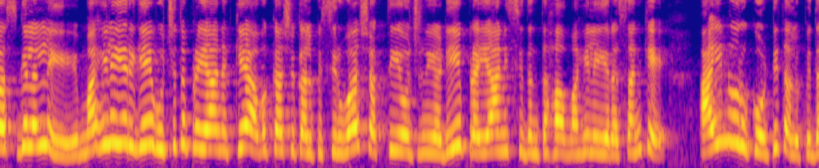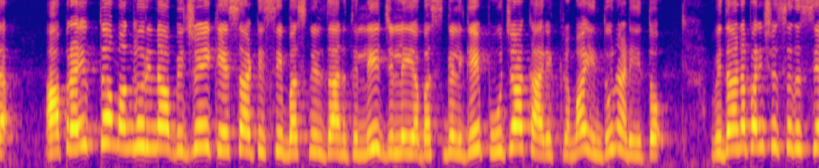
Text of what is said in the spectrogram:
ಬಸ್ಗಳಲ್ಲಿ ಮಹಿಳೆಯರಿಗೆ ಉಚಿತ ಪ್ರಯಾಣಕ್ಕೆ ಅವಕಾಶ ಕಲ್ಪಿಸಿರುವ ಶಕ್ತಿ ಯೋಜನೆಯಡಿ ಪ್ರಯಾಣಿಸಿದಂತಹ ಮಹಿಳೆಯರ ಸಂಖ್ಯೆ ಐನೂರು ಕೋಟಿ ತಲುಪಿದೆ. ಆ ಪ್ರಯುಕ್ತ ಮಂಗಳೂರಿನ ಬಿಜಯ್ ಕೆಎಸ್ಆರ್ಟಿಸಿ ಬಸ್ ನಿಲ್ದಾಣದಲ್ಲಿ ಜಿಲ್ಲೆಯ ಬಸ್ಗಳಿಗೆ ಪೂಜಾ ಕಾರ್ಯಕ್ರಮ ಇಂದು ನಡೆಯಿತು. ವಿಧಾನ ಪರಿಷತ್ ಸದಸ್ಯ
